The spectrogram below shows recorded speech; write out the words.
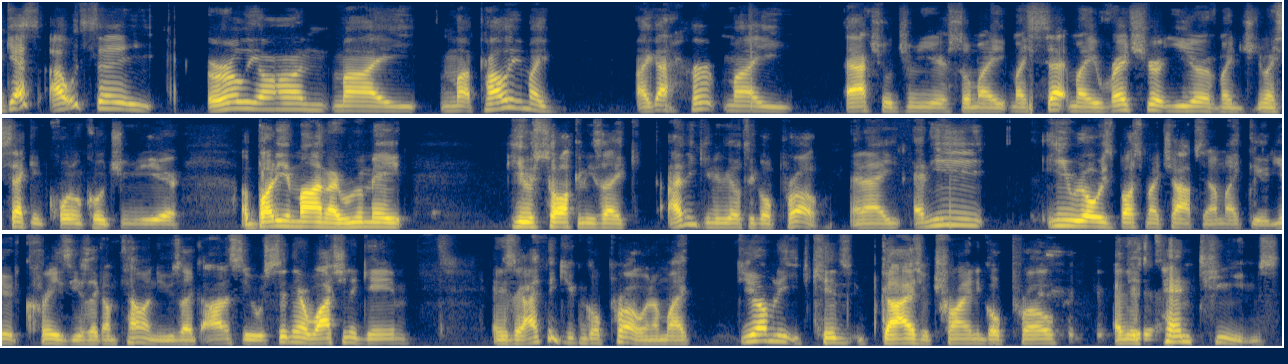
guess I would say early on my my probably my I got hurt my actual junior year. So my my set my redshirt year of my my second quote unquote junior year, a buddy of mine, my roommate, he was talking. He's like, I think you're gonna be able to go pro, and I and he he would always bust my chops, and I'm like, dude, you're crazy. He's like, I'm telling you. He's like, honestly, we're sitting there watching a game, and he's like, I think you can go pro, and I'm like, do you know how many kids guys are trying to go pro, and there's ten teams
